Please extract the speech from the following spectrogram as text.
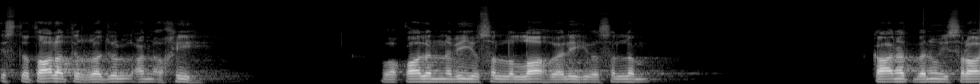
استطالت الرجل عن عقی وقال النبی صلی اللہ علیہ وسلم کانت بنو اسرا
